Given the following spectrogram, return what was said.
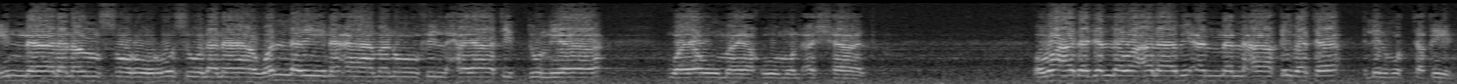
إنا لننصر رسلنا والذين آمنوا في الحياة الدنيا ويوم يقوم الأشهاد. ووعد جل وعلا بأن العاقبة للمتقين.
